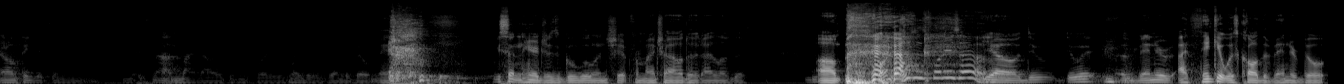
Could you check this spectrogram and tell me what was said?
I don't think it's in. It's not in My Valley Pigeon Forge. It's like the Vanderbilt mansion. we sitting here just googling shit from my childhood. I love this. Um, this is funny as hell. Yo, do do it. The Vander, I think it was called the Vanderbilt.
